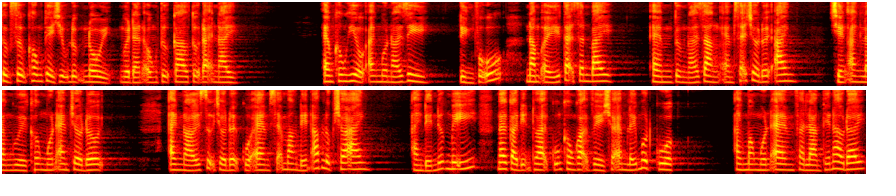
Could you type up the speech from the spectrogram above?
thực sự không thể chịu đựng nổi người đàn ông tự cao tự đại này. Em không hiểu anh muốn nói gì. Đình Vũ, năm ấy tại sân bay, em từng nói rằng em sẽ chờ đợi anh. Chính anh là người không muốn em chờ đợi. Anh nói sự chờ đợi của em sẽ mang đến áp lực cho anh. Anh đến nước Mỹ, ngay cả điện thoại cũng không gọi về cho em lấy một cuộc. Anh mong muốn em phải làm thế nào đây?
